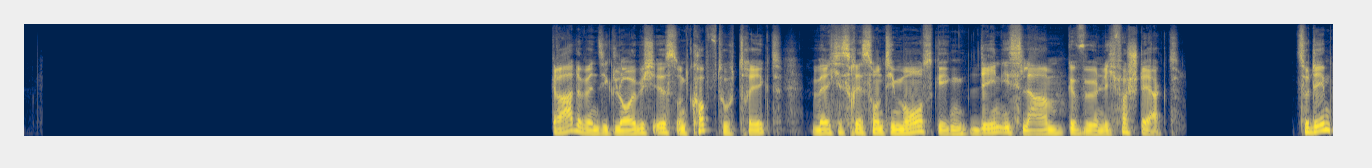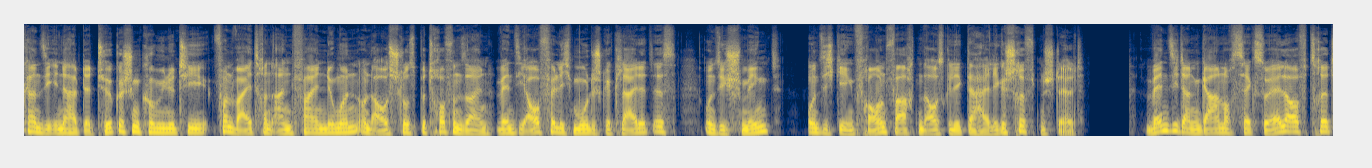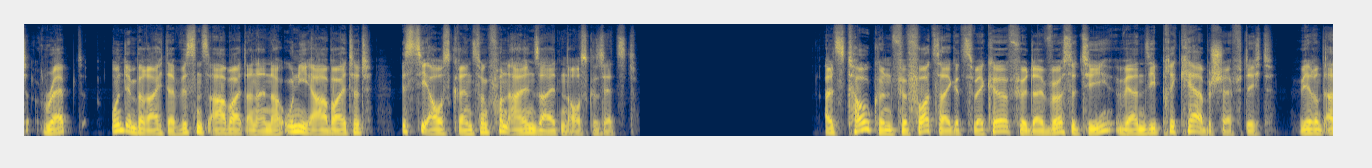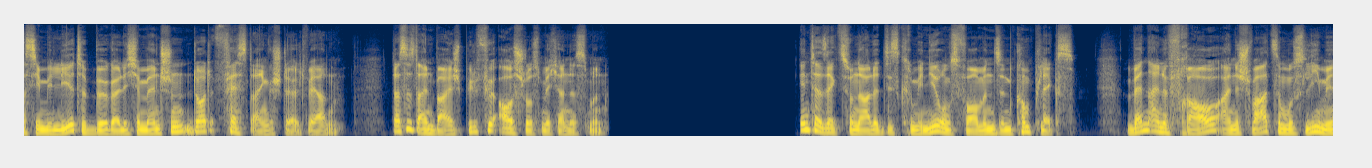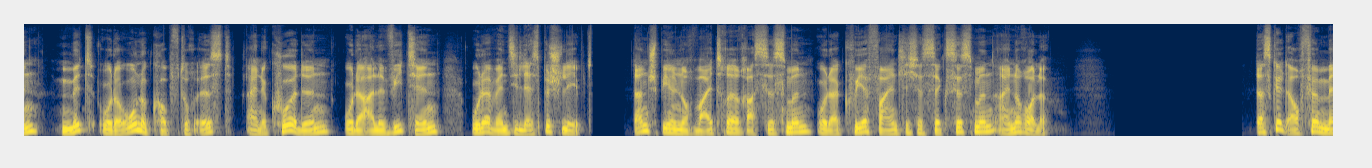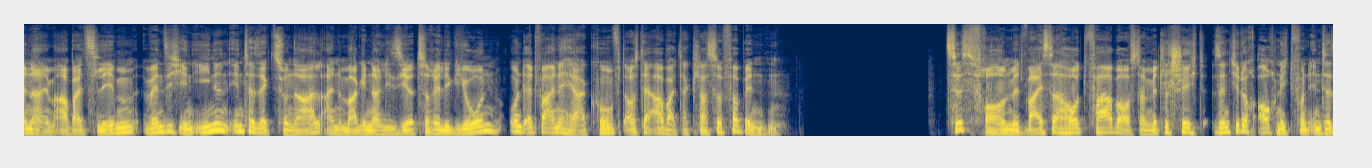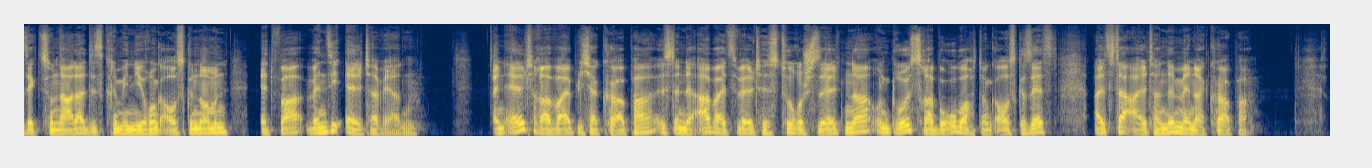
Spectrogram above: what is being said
Gerade wenn sie gläubig ist und Kopftuch trägt, welches Ressentiments gegen den Islam gewöhnlich verstärkt. Zudem kann sie innerhalb der türkischen Community von weiteren Anfeindungen und Ausschluss betroffen sein, wenn sie auffällig modisch gekleidet ist und sich schminkt und sich gegen frauenverachtend ausgelegte heilige Schriften stellt. Wenn sie dann gar noch sexuell auftritt, rappt und im Bereich der Wissensarbeit an einer Uni arbeitet, ist die Ausgrenzung von allen Seiten ausgesetzt. Als Token für Vorzeigezwecke für Diversity werden sie prekär beschäftigt, während assimilierte bürgerliche Menschen dort fest eingestellt werden. Das ist ein Beispiel für Ausschlussmechanismen. Intersektionale Diskriminierungsformen sind komplex. Wenn eine Frau, eine schwarze Muslimin, mit oder ohne Kopftuch ist, eine Kurdin oder Alevitin oder wenn sie lesbisch lebt, dann spielen noch weitere Rassismen oder queerfeindliche Sexismen eine Rolle. Das gilt auch für Männer im Arbeitsleben, wenn sich in ihnen intersektional eine marginalisierte Religion und etwa eine Herkunft aus der Arbeiterklasse verbinden. CIS-Frauen mit weißer Hautfarbe aus der Mittelschicht sind jedoch auch nicht von intersektionaler Diskriminierung ausgenommen, etwa wenn sie älter werden. Ein älterer weiblicher Körper ist in der Arbeitswelt historisch seltener und größerer Beobachtung ausgesetzt als der alternde Männerkörper.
